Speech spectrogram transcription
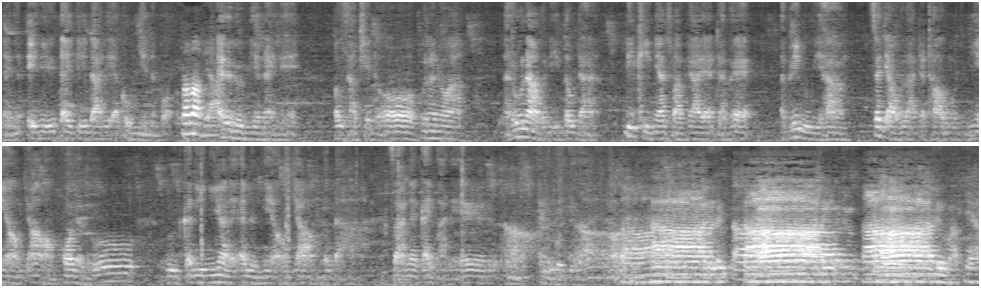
အိန္ဒိတိုက်ဒေတာတွေအကုန်မြင်တယ်ပေါ့မှန်ပါဗျာအဲ့ဒါလိုမြင်နိုင်တယ်ဥစ္စာဖြစ်တော့ခုနကအရုဏဝတိသုတ်တံတိခိမြတ်စွာဘုရားရဲ့တပည့်အဘိဓုယံ စัจ java လာတစ်ထောင်ကိုမြင်အောင်ကြားအောင်ဟောတယ်လို့သူကဏီနီးကလည်းအဲ့လိုမြင်အောင်ကြားအောင်လုပ်တာစာနဲ့ကြိုက်ပါလေလို့အဲ့လိုပြောတာနော်သာဓုသာဓုသာဓုပါဗျာ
